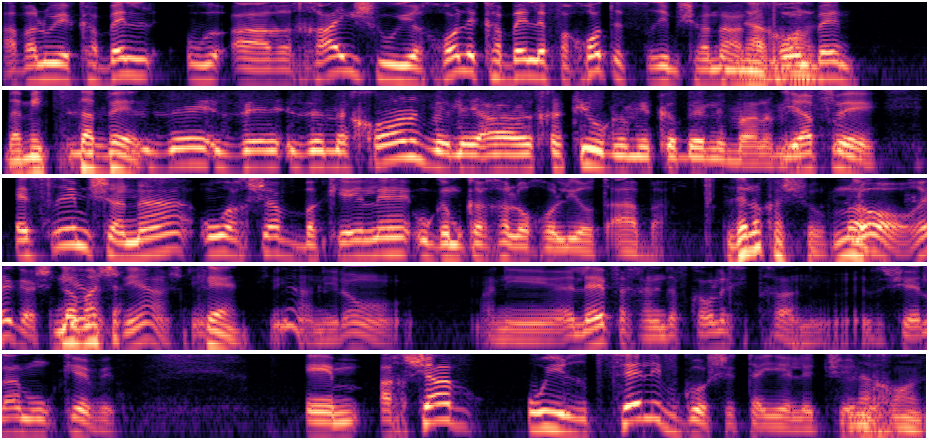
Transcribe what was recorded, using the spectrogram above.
אבל הוא יקבל, ההערכה היא שהוא יכול לקבל לפחות 20 שנה, נכון, בן? במצטבר. זה, זה, זה נכון, ולהערכתי הוא גם יקבל למעלה מזה. יפה. 20 שנה, הוא עכשיו בכלא, הוא גם ככה לא יכול להיות אבא. זה לא קשור, לא. לא, רגע, שנייה, לא, שנייה, שנייה. כן. שנייה, אני לא... אני, להפך, אני דווקא הולך איתך, אני, זו שאלה מורכבת. Um, עכשיו, הוא ירצה לפגוש את הילד שלו. נכון.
